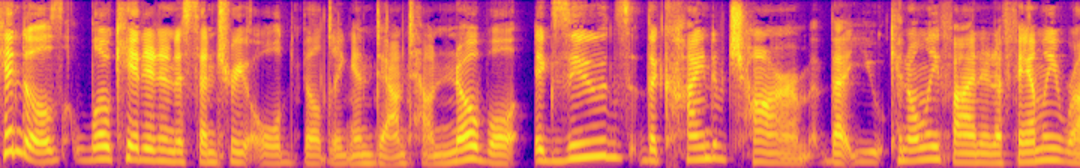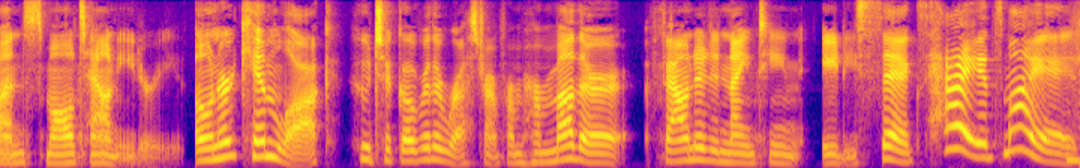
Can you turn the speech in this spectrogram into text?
Kendall's, located in a century old building in downtown Noble, exudes the kind of charm that you can only find in a family run small town eatery. Owner Kim Locke, who took over the restaurant from her mother, founded in 1986, hey, it's my age,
